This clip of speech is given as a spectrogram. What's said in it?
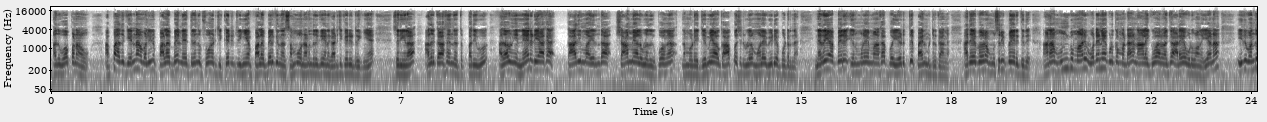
அது ஓப்பன் ஆகும். அப்போ அதுக்கு என்ன வழின்னு பல பேர் நேற்றுலேருந்து ஃபோன் அடித்து கேட்டுட்ருக்கீங்க. இருக்கீங்க பல பேருக்கு இந்த சம்பவம் நடந்திருக்கு. எனக்கு அடித்து கேட்டுட்ருக்கீங்க. சரிங்களா? அதற்காக இந்த பதிவு. அதாவது நீங்கள் நேரடியாக காதிமா இருந்தா ஷாமியால் உள்ளதுக்கு போங்க. நம்மளுடைய ஜெமியாவுக்கு ஆப்போசிட் உள்ள மூலைய வீடியோ போட்டிருந்தேன். நிறைய பேர் இதன் மூலியமாக போய் எடுத்து பயன்பட்டு இருக்காங்க அதே போல முஸ்ரீப்லயும் இருக்குது. ஆனா முன்பு மாதிரி உடனே கொடுக்க மாட்டாங்க. நாளைக்கு நாளைக்கு அடைய விடுவாங்க. ஏன்னா இது வந்து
